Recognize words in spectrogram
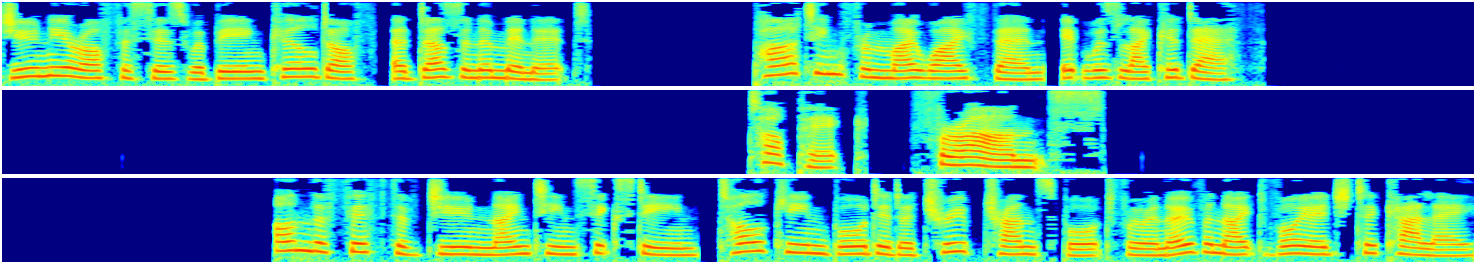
junior officers were being killed off, a dozen a minute. Parting from my wife then, it was like a death. France On 5 June 1916, Tolkien boarded a troop transport for an overnight voyage to Calais.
